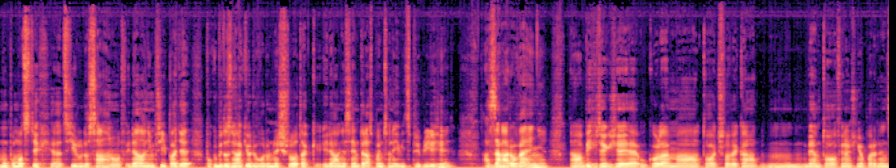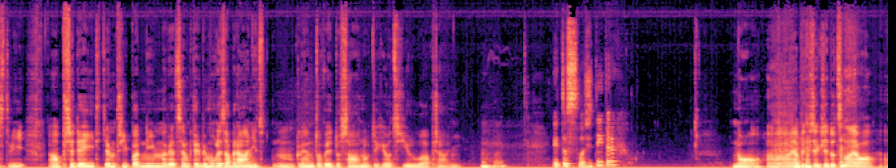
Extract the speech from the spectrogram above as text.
mu pomoct těch eh, cílů dosáhnout. V ideálním případě, pokud by to z nějakého důvodu nešlo, tak ideálně se jim teda aspoň co nejvíc přiblížit. A zároveň eh, bych řekl, že je úkolem toho člověka mm, během toho finančního poradenství předejít těm případným věcem, které by mohly zabránit mm, klientovi dosáhnout těch jeho cílů a přání. Mm-hmm. Je to složitý trh? No, eh, já bych řekl, že docela jo. Eh,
